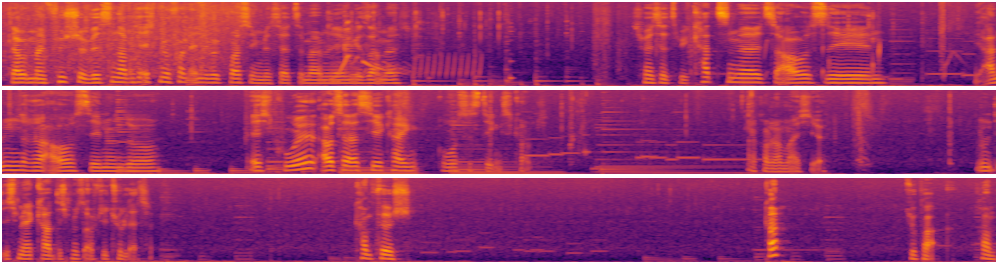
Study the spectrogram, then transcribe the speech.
Ich glaube, mein Fischewissen habe ich echt nur von Animal Crossing bis jetzt in meinem Leben gesammelt. Ich weiß jetzt, wie Katzenwälze aussehen, wie andere aussehen und so. Echt cool, außer dass hier kein großes Dings kommt. Na komm, ich hier. Und ich merke gerade, ich muss auf die Toilette. Komm, Fisch. Komm. Super. Komm.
